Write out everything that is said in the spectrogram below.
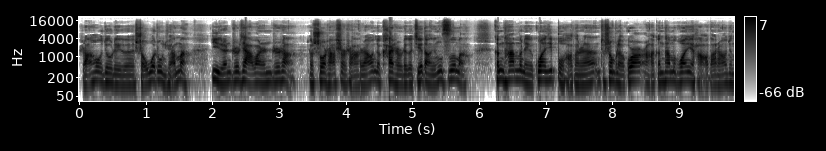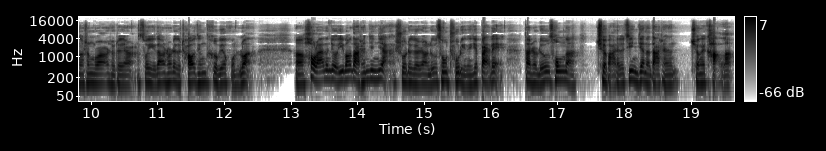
然后就这个手握重权嘛，一人之下万人之上，就说啥是啥，然后就开始这个结党营私嘛，跟他们这个关系不好的人就升不了官啊，跟他们关系好的然后就能升官，就这样。所以当时这个朝廷特别混乱啊。后来呢，就有一帮大臣进谏，说这个让刘聪处理那些败类，但是刘聪呢，却把这个进谏的大臣全给砍了，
